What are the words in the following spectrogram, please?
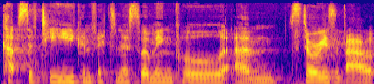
cups of tea you can fit in a swimming pool. Um, stories about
